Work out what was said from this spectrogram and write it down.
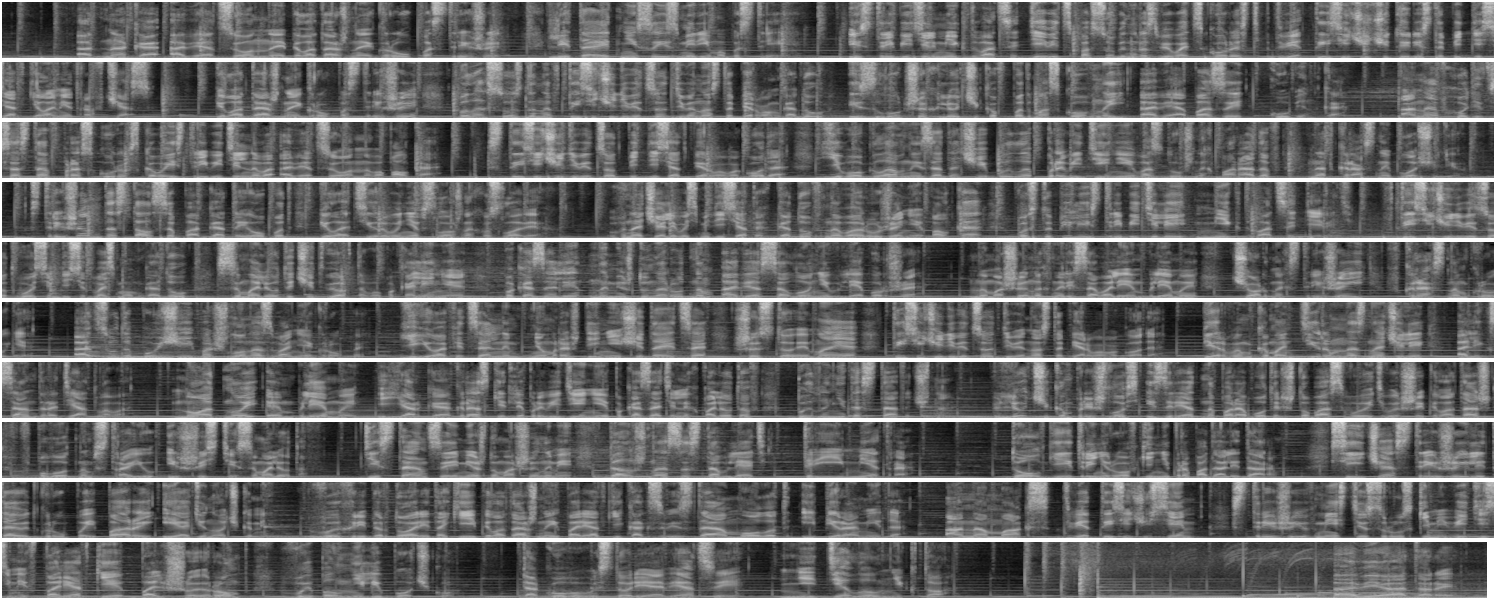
Однако авиационная пилотажная группа «Стрижи» летает несоизмеримо быстрее. Истребитель МиГ-29 способен развивать скорость 2450 км в час. Пилотажная группа «Стрижи» была создана в 1991 году из лучших летчиков подмосковной авиабазы «Кубинка». Она входит в состав Проскуровского истребительного авиационного полка. С 1951 года его главной задачей было проведение воздушных парадов над Красной площадью. Стрижам достался богатый опыт пилотирования в сложных условиях. В начале 80-х годов на вооружение полка поступили истребители МиГ-29. В 1988 году самолеты четвертого поколения показали на международном авиасалоне в Ле-Бурже. На машинах нарисовали эмблемы черных стрижей в красном круге. Отсюда позже и пошло название группы. Ее официальным днем рождения считается 6 мая 1991 года. Первым командиром назначили Александра Дятлова. Но одной эмблемы и яркой окраски для проведения показательных полетов было недостаточно. Летчикам пришлось изрядно поработать, чтобы освоить высший пилотаж в плотном строю из шести самолетов. Дистанция между машинами должна составлять 3 метра. Долгие тренировки не пропадали даром. Сейчас стрижи летают группой, парой и одиночками. В их репертуаре такие пилотажные порядки, как «Звезда», «Молот» и «Пирамида». А на «Макс-2007» стрижи вместе с русскими «Витязями» в порядке «Большой ромб» выполнили бочку. Такого в истории авиации не делал никто. Авиаторы.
